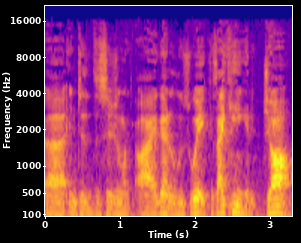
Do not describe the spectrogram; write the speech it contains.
uh, into the decision like, oh, I got to lose weight because I can't get a job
